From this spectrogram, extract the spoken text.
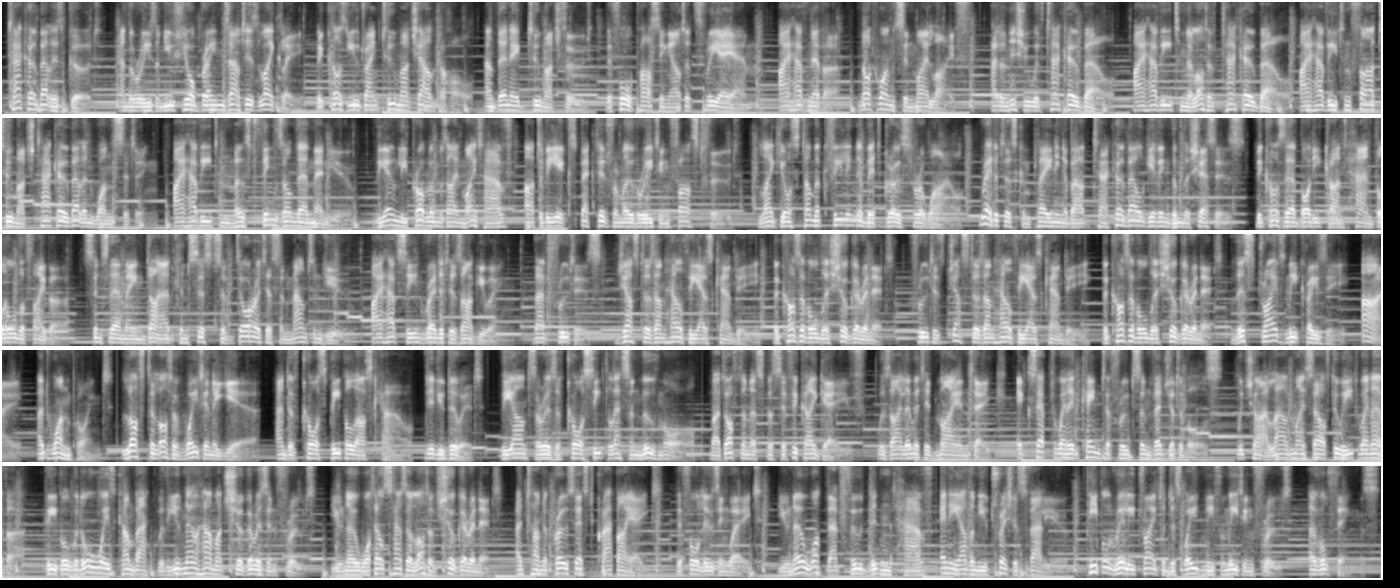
Taco Bell is good, and the reason you sh your brains out is likely because you drank too much alcohol and then ate too much food before passing out at 3am. I have never, not once in my life, had an issue with Taco Bell. I have eaten a lot of Taco Bell. I have eaten far too much Taco Bell in one sitting. I have eaten most things on their menu. The only problems I might have are to be expected from overeating fast food, like your stomach feeling a bit gross for a while, redditors complaining about Taco Bell giving them the chesses because their body can't handle all the fiber, since their main diet consists of Doritos and Mountain Dew. I have seen redditors arguing that fruit is just as unhealthy as candy because of all the sugar in it. Fruit is just as unhealthy as candy because of all the sugar in it. This drives me crazy. I, at one point, lost a lot of weight in a year, and of course people ask how did you do it? The answer is of course eat less and move more, but often a specific I gave was I limited my intake, except when it came to fruits and vegetables, which I allowed myself to eat whenever. People would always come back with you know how much sugar is in fruit, you know what else has a lot of sugar in it, a ton of processed crap I ate before losing weight, you know what that food didn't have any other nutritious value. People really tried to dissuade me from eating fruit, of all things.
